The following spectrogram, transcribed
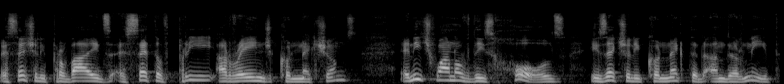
essentially provides a set of pre-arranged connections and each one of these holes is actually connected underneath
